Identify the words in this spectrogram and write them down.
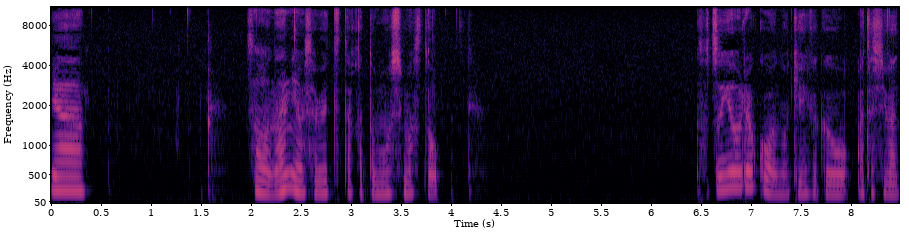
いやそう何を喋ってたかと申しますと卒業旅行の計画を私は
